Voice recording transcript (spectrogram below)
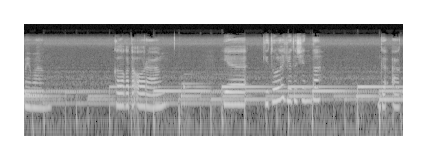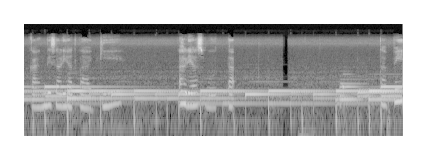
memang. Kalau kata orang, ya gitulah jatuh cinta. Gak akan bisa lihat lagi, alias buta. Tapi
